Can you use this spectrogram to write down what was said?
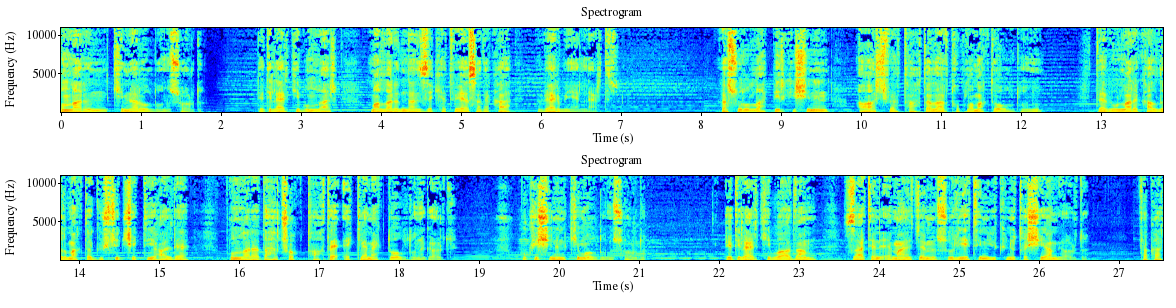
Bunların kimler olduğunu sordu. Dediler ki bunlar mallarından zekat veya sadaka vermeyenlerdir. Resulullah bir kişinin ağaç ve tahtalar toplamakta olduğunu ve bunları kaldırmakta güçlük çektiği halde bunlara daha çok tahta eklemekte olduğunu gördü. Bu kişinin kim olduğunu sordu. Dediler ki bu adam zaten emanet ve mesuliyetin yükünü taşıyamıyordu. Fakat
